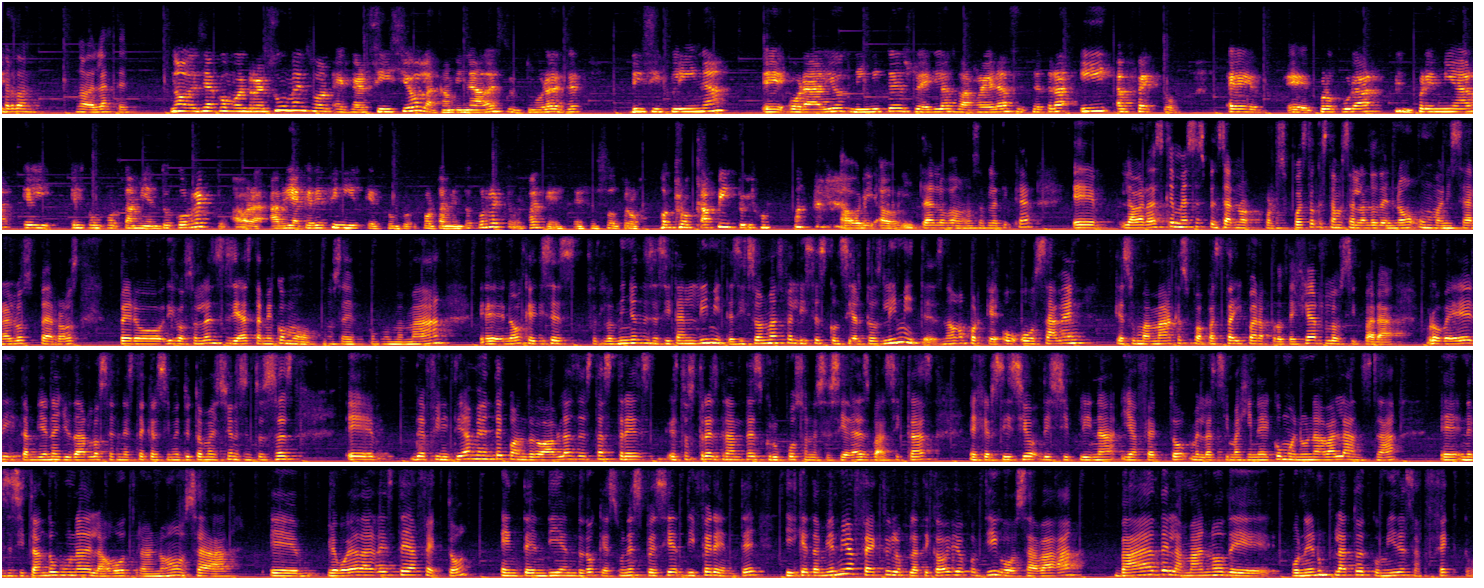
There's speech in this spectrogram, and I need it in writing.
Perdón, no, adelante. No, decía como en resumen son ejercicio, la caminada, estructura, de disciplina, eh, horarios, límites, reglas, barreras, etcétera, y afecto. Eh, eh, procurar premiar el, comportamiento correcto. Ahora, habría que definir qué es comportamiento correcto, ¿verdad? Que ese es otro, otro capítulo. Ahorita lo vamos a platicar. Eh, la verdad es que me haces pensar, no, por supuesto que estamos hablando de no humanizar a los perros, pero digo, son las necesidades también como, no sé, como mamá, eh, ¿no? Que dices, pues los niños necesitan límites y son más felices con ciertos límites, ¿no? Porque o, saben que su mamá, que su papá está ahí para protegerlos y para proveer y también ayudarlos en este crecimiento y toma de decisiones. Entonces, eh, definitivamente cuando hablas de estas tres, estos tres grandes grupos o necesidades básicas, ejercicio, disciplina y afecto, me las imaginé como en una balanza eh, necesitando una de la otra, ¿no? O sea, eh, le voy a dar este afecto entendiendo que es una especie diferente y que también mi afecto, y lo platicaba yo contigo, o sea, va, va de la mano de poner un plato de comida es afecto,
